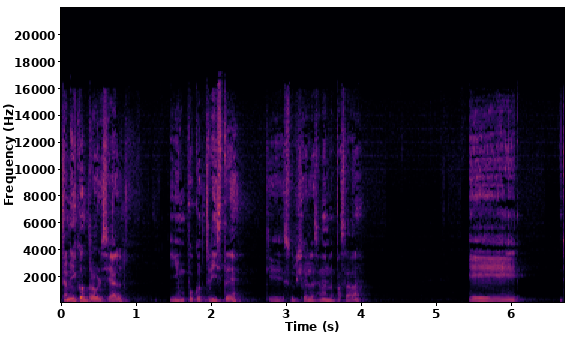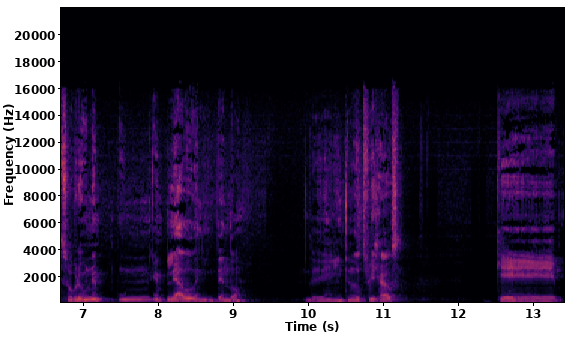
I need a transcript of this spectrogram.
también controversial y un poco triste que surgió la semana pasada. Eh, sobre un, em- un empleado de Nintendo, de Nintendo Treehouse, que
